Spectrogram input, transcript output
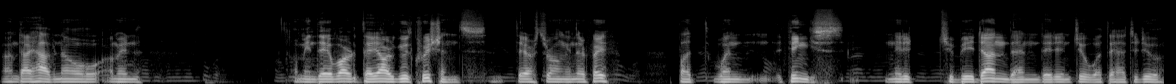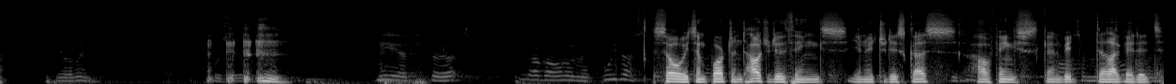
And I have no, I mean, I mean they were they are good Christians. They are strong in their faith, but when things needed to be done, then they didn't do what they had to do. So it's important how to do things. You need to discuss how things can be delegated.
